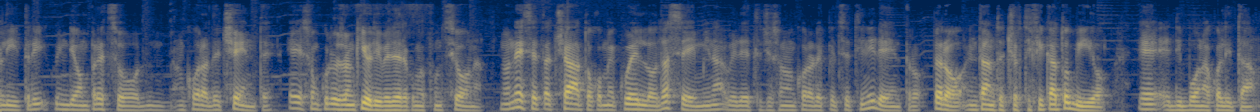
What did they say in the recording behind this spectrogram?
litri, quindi ha un prezzo ancora decente. E sono curioso anch'io di vedere come funziona. Non è setacciato come quello da semina, vedete ci sono ancora dei pezzettini dentro, però intanto è certificato bio e è di buona qualità.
